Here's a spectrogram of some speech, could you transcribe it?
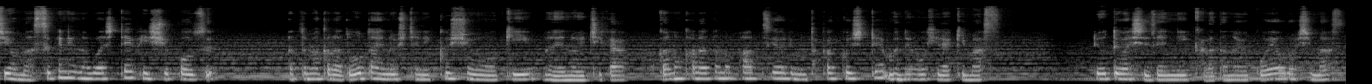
足をまっすぐに伸ばしてフィッシュポーズ。頭から胴体の下にクッションを置き、胸の位置が他の体のパーツよりも高くして胸を開きます。両手は自然に体の横へ下ろします。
